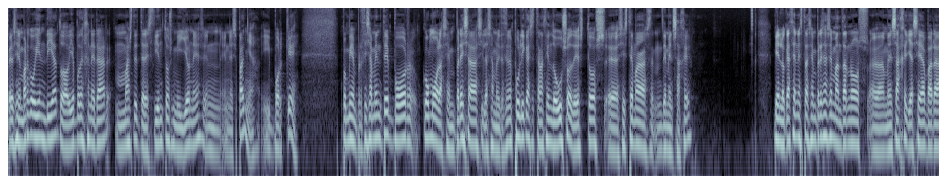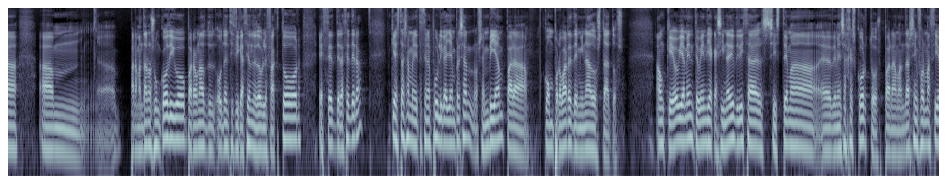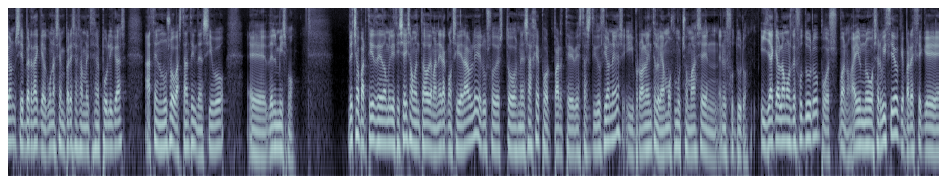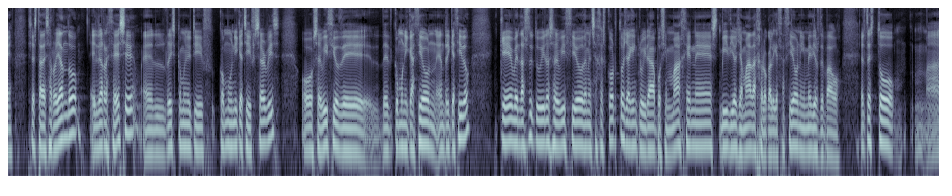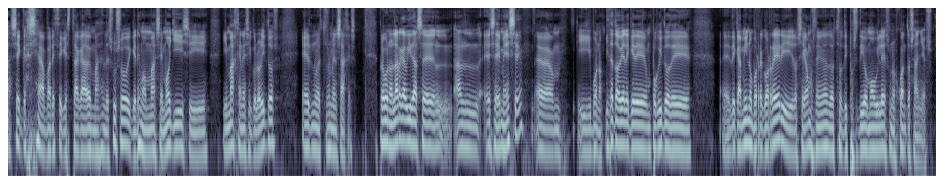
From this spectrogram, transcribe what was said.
Pero sin embargo, hoy en día todavía pueden generar más de 300 millones en, España. ¿Y por qué? Pues bien, precisamente por cómo las empresas y las administraciones públicas están haciendo uso de estos eh, sistemas de mensaje. Bien, lo que hacen estas empresas es mandarnos eh, mensajes, ya sea para, eh, para mandarnos un código, para una autentificación de doble factor, etcétera, etcétera, que estas administraciones públicas y empresas nos envían para comprobar determinados datos aunque obviamente hoy en día casi nadie utiliza el sistema eh, de mensajes cortos para mandarse información, sí es verdad que algunas empresas o administraciones públicas hacen un uso bastante intensivo eh, del mismo. De hecho, a partir de 2016 ha aumentado de manera considerable el uso de estos mensajes por parte de estas instituciones y probablemente lo veamos mucho más en, el futuro. Y ya que hablamos de futuro, pues bueno, hay un nuevo servicio que parece que se está desarrollando, el RCS, el Risk Communicative Service o servicio de comunicación enriquecido, que vendrá a sustituir el servicio de mensajes cortos, ya que incluirá pues, imágenes, vídeos, llamadas, geolocalización y medios de pago. El texto a secas ya parece que está cada vez más en desuso y queremos más emojis y imágenes y coloritos en nuestros mensajes. Pero bueno, larga vida al, SMS em, y bueno, quizá todavía le quede un poquito de, eh, de camino por recorrer y lo sigamos teniendo en nuestros dispositivos móviles unos cuantos años.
